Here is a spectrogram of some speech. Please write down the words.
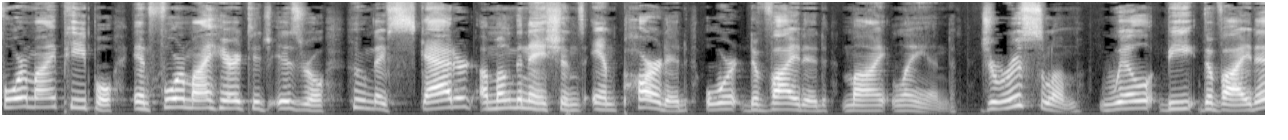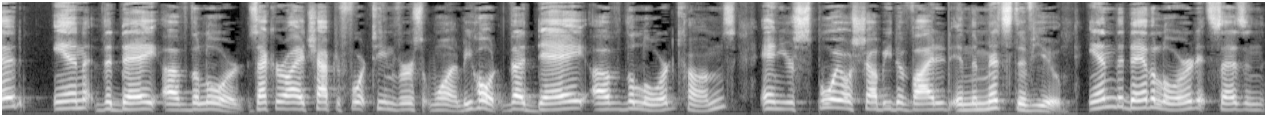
for my people and for my heritage Israel, whom they've scattered among the nations and parted or divided my land. Jerusalem will be divided in the day of the Lord. Zechariah chapter 14 verse 1. Behold, the day of the Lord comes, and your spoil shall be divided in the midst of you. In the day of the Lord, it says in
